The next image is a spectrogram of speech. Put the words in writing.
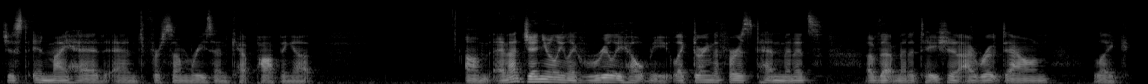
just in my head and for some reason kept popping up. Um, and that genuinely like really helped me. Like during the first 10 minutes of that meditation, I wrote down like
